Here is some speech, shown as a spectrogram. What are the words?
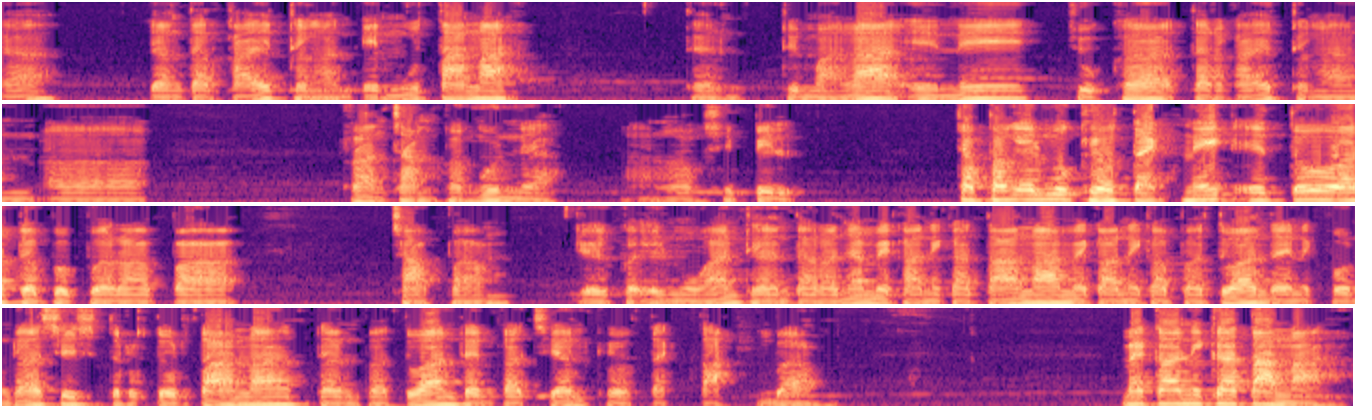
ya yang terkait dengan ilmu tanah dan di mana ini juga terkait dengan eh, rancang bangun ya atau sipil. Cabang ilmu geoteknik itu ada beberapa cabang keilmuan di antaranya mekanika tanah, mekanika batuan, teknik fondasi, struktur tanah dan batuan dan kajian geotek tambang. Mekanika tanah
